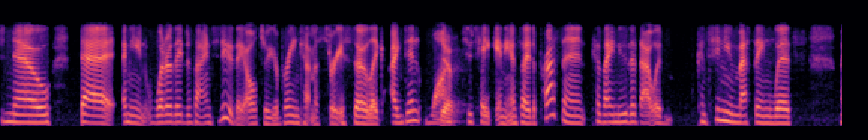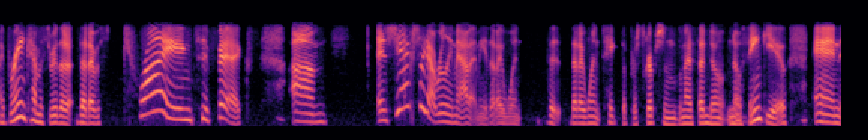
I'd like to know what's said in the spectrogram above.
to know that I mean, what are they designed to do? They alter your brain chemistry. So like I didn't want yeah. to take an antidepressant because I knew that that would continue messing with my brain chemistry that that I was trying to fix. Um, and she actually got really mad at me that I went that that I wouldn't take the prescriptions, and I said no, no, thank you. And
